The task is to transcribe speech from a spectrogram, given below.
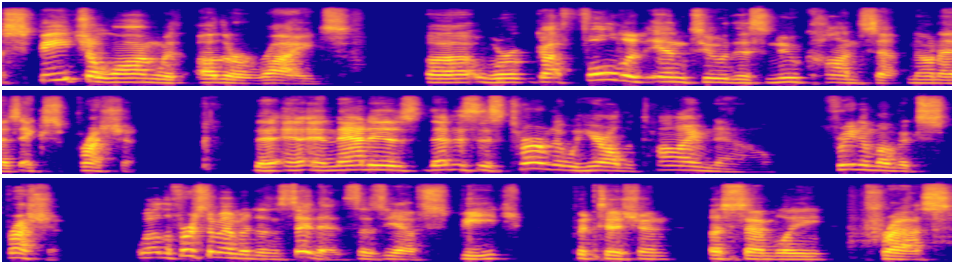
speech along with other rights uh, were got folded into this new concept known as expression. The, and, and that is that is this term that we hear all the time now, freedom of expression. Well, the First Amendment doesn't say that. It says you have speech, petition, assembly, press,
